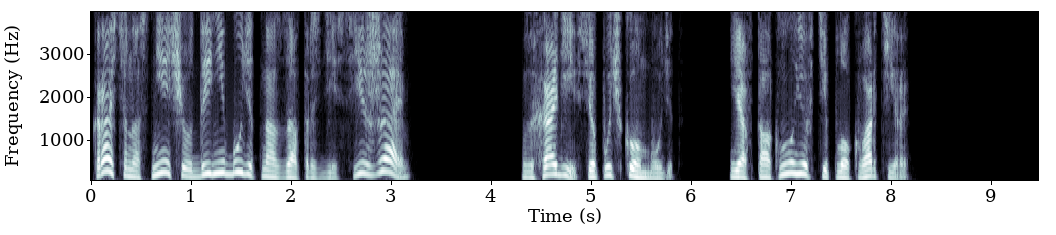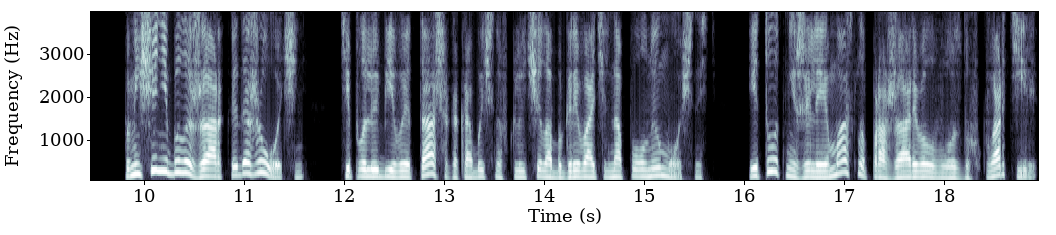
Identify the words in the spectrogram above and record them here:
красть у нас нечего, да и не будет нас завтра здесь. Съезжаем. Заходи, все пучком будет. Я втолкнул ее в тепло квартиры. Помещение было жарко и даже очень. Теплолюбивая Таша, как обычно, включила обогреватель на полную мощность, и тот, не жалея масла, прожаривал воздух в квартире.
